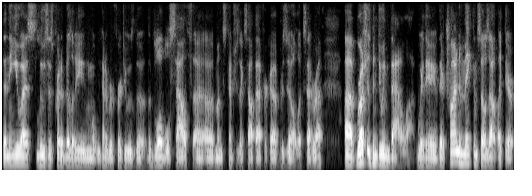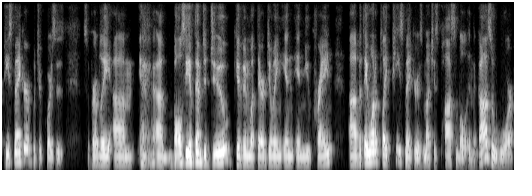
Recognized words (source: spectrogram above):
then the U.S. loses credibility in what we kind of refer to as the, the global South uh, amongst countries like South Africa, Brazil, etc. Uh, Russia's been doing that a lot, where they they're trying to make themselves out like they're a peacemaker, which of course is superbly um, uh, ballsy of them to do, given what they're doing in in Ukraine. Uh, but they want to play peacemaker as much as possible in the Gaza war,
